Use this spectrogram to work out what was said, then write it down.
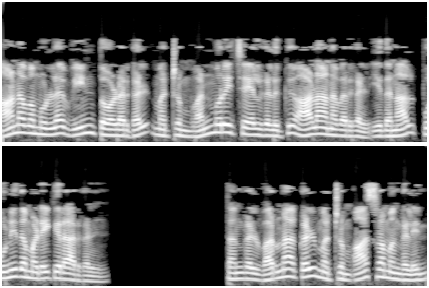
ஆணவமுள்ள வீண் தோழர்கள் மற்றும் வன்முறைச் செயல்களுக்கு ஆளானவர்கள் இதனால் புனிதமடைகிறார்கள். தங்கள் வர்ணாக்கள் மற்றும் ஆசிரமங்களின்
